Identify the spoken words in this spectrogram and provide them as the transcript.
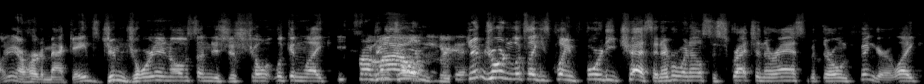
I never heard of Matt Gaetz. Jim Jordan all of a sudden is just showing looking like Jim Jordan. Jim Jordan looks like he's playing 4D chess and everyone else is scratching their ass with their own finger. Like,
